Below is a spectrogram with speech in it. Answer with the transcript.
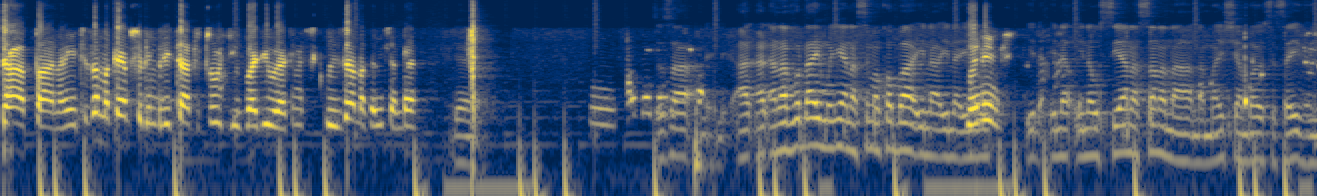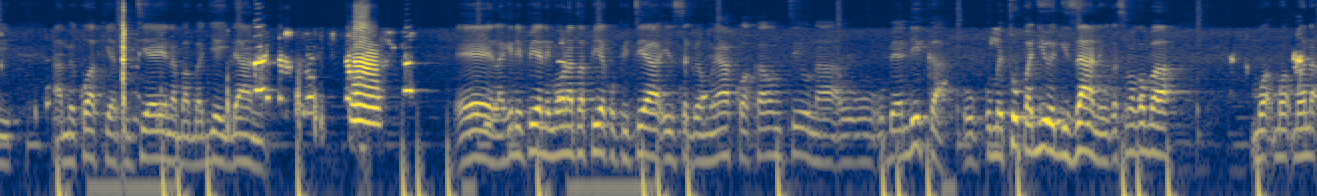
Hapana, nilitazama kama episode mbili tatu tu juu kwa juu, lakini sikuizama kabisa ndani. Yeah. Sasa anavyodai mwenyewe anasema kwamba ina ina Ni ina ina- ina- inahusiana sana na, na maisha ambayo sasa hivi amekuwa akiyapitia yeye na baba J. Mm. Eh, lakini pia nimeona hata pia kupitia Instagram yako account una umeandika umetupa jiwe gizani ukasema kwamba mwanamke mwa- mwana-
